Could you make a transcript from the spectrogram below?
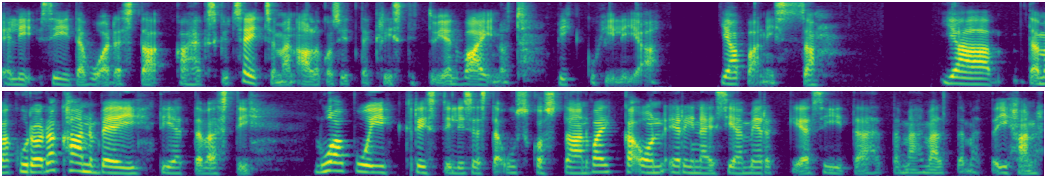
Eli siitä vuodesta 1987 alkoi sitten kristittyjen vainot pikkuhiljaa Japanissa. Ja tämä Kuroda Kanbei tiettävästi luopui kristillisestä uskostaan, vaikka on erinäisiä merkkejä siitä, että tämä välttämättä ihan,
